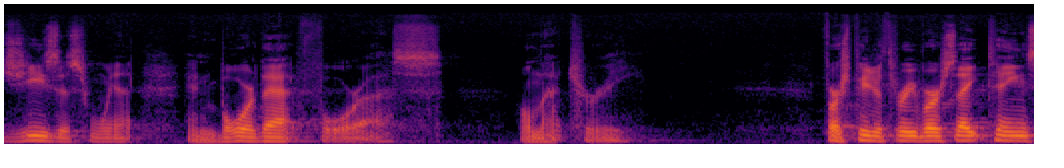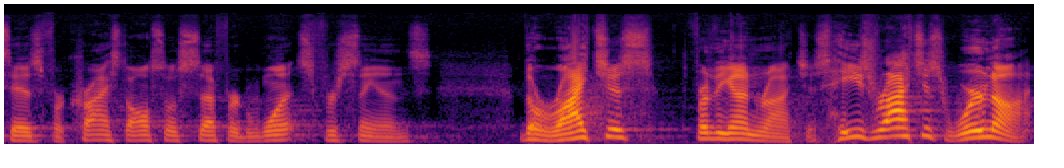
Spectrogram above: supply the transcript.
Jesus went and bore that for us on that tree. 1 Peter 3, verse 18 says, For Christ also suffered once for sins, the righteous for the unrighteous. He's righteous, we're not.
